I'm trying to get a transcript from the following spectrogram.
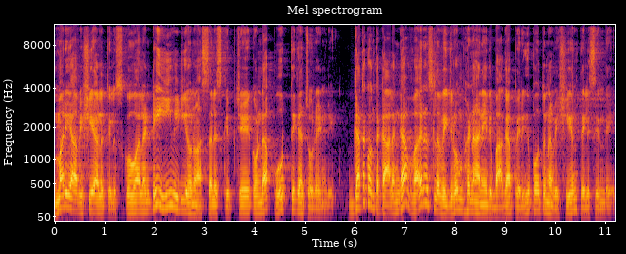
మరి ఆ విషయాలు తెలుసుకోవాలంటే ఈ వీడియోను అస్సలు స్కిప్ చేయకుండా పూర్తిగా చూడండి. గత కొంతకాలంగా వైరస్ల విజృంభణ అనేది బాగా పెరిగిపోతున్న విషయం తెలిసిందే.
